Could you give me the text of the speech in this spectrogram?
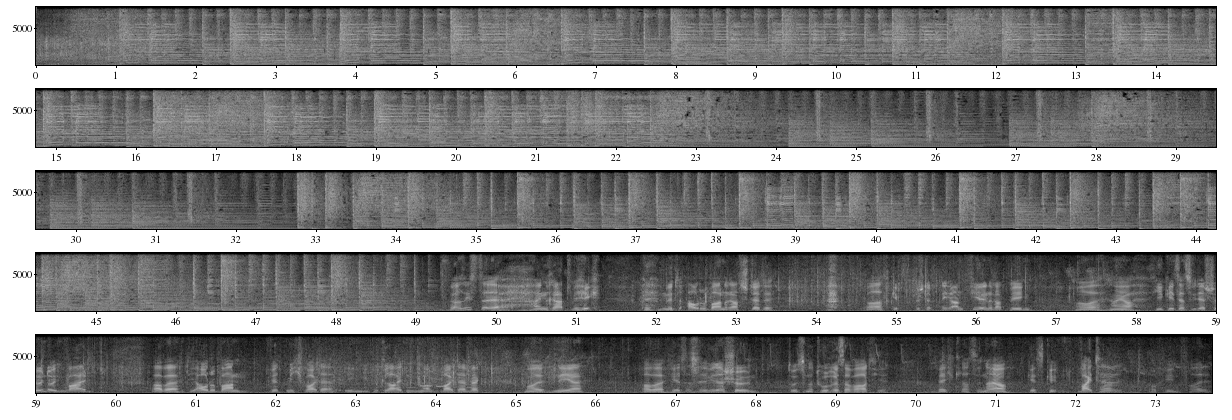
Ja, siehst du, ein Radweg mit Autobahnraststätte. Das gibt es bestimmt nicht an vielen Radwegen. Aber naja, hier geht es jetzt wieder schön durch den Wald. Aber die Autobahn wird mich weiter irgendwie begleiten. Mal weiter weg, mal näher. Aber jetzt ist es wieder schön durchs Naturreservat hier. Echt klasse. Naja, es geht weiter auf jeden Fall.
